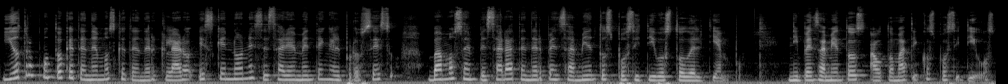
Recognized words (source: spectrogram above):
Y otro punto que tenemos que tener claro es que no necesariamente en el proceso vamos a empezar a tener pensamientos positivos todo el tiempo ni pensamientos automáticos positivos,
